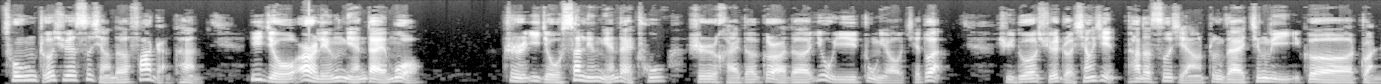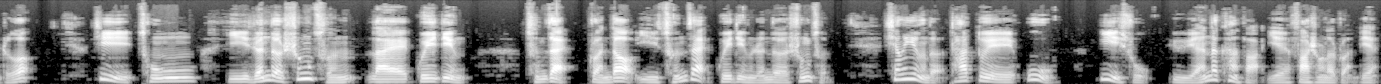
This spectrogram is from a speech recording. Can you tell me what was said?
从哲学思想的发展看，一九二零年代末至一九三零年代初是海德格尔的又一重要阶段。许多学者相信，他的思想正在经历一个转折，即从以人的生存来规定存在，转到以存在规定人的生存。相应的，他对物、艺术、语言的看法也发生了转变。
